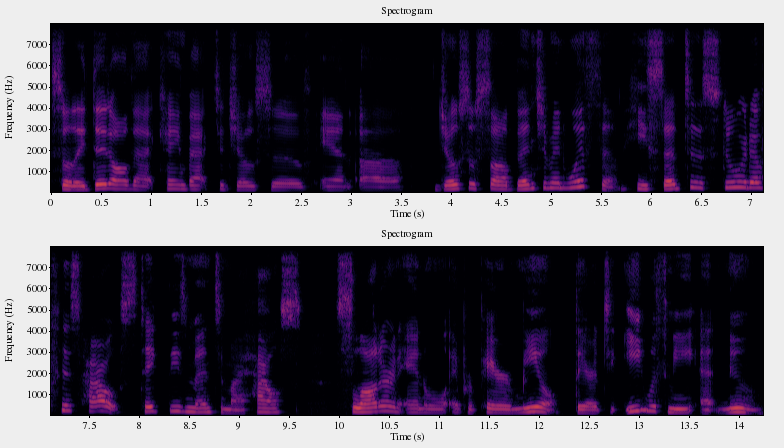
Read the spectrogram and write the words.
So they did all that, came back to Joseph, and uh, Joseph saw Benjamin with them. He said to the steward of his house, Take these men to my house slaughter an animal, and prepare a meal. there to eat with me at noon.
